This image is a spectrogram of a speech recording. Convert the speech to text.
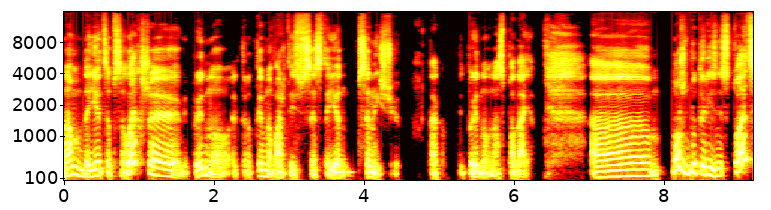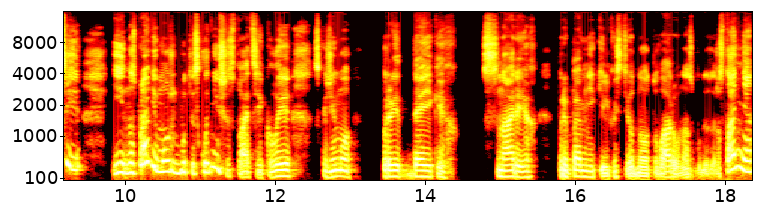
нам дається все легше, відповідно, альтернативна вартість все стає все нижчою. Так, відповідно, вона спадає. Е, Можуть бути різні ситуації, і насправді можуть бути складніші ситуації, коли, скажімо, при деяких сценаріях при певній кількості одного товару у нас буде зростання,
